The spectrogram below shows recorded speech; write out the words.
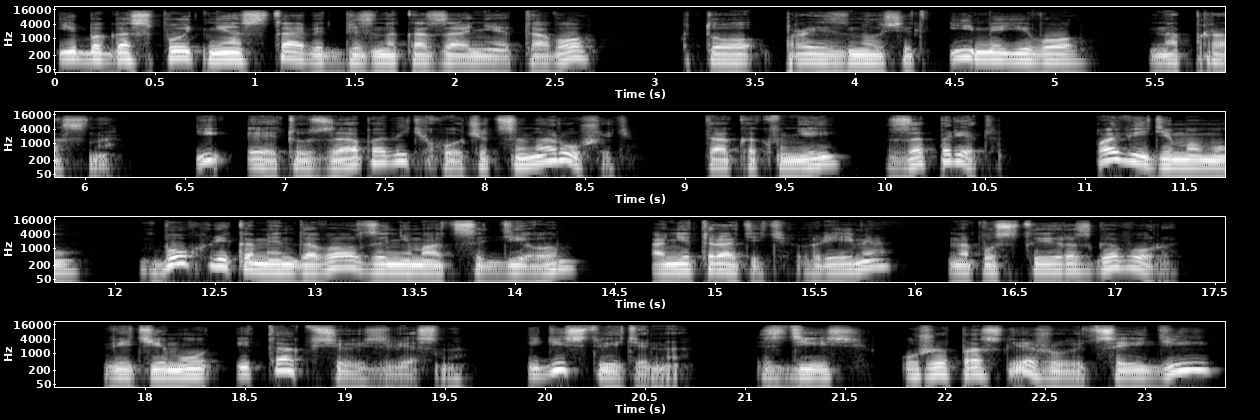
ибо Господь не оставит без наказания того, кто произносит имя Его напрасно». И эту заповедь хочется нарушить, так как в ней запрет. По-видимому, Бог рекомендовал заниматься делом, а не тратить время на пустые разговоры. Ведь ему и так все известно. И действительно, здесь уже прослеживаются идеи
